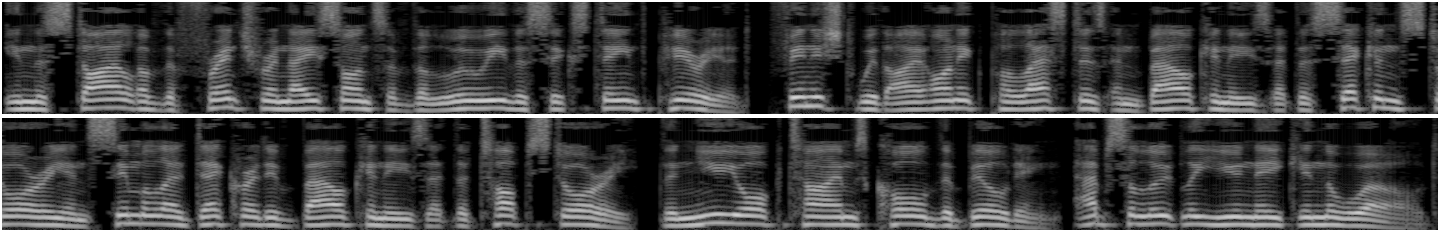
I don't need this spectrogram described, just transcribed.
in the style of the French Renaissance of the Louis XVI period, finished with ionic pilasters and balconies at the second story and similar decorative balconies at the top story. The New York Times called the building absolutely unique in the world.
